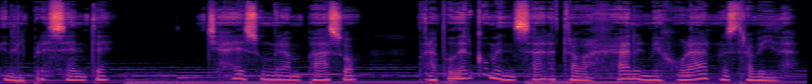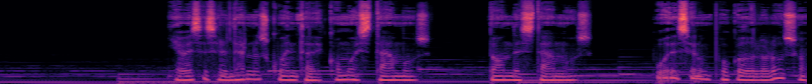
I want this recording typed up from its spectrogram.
en el presente, ya es un gran paso para poder comenzar a trabajar en mejorar nuestra vida. Y a veces el darnos cuenta de cómo estamos dónde estamos puede ser un poco doloroso.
